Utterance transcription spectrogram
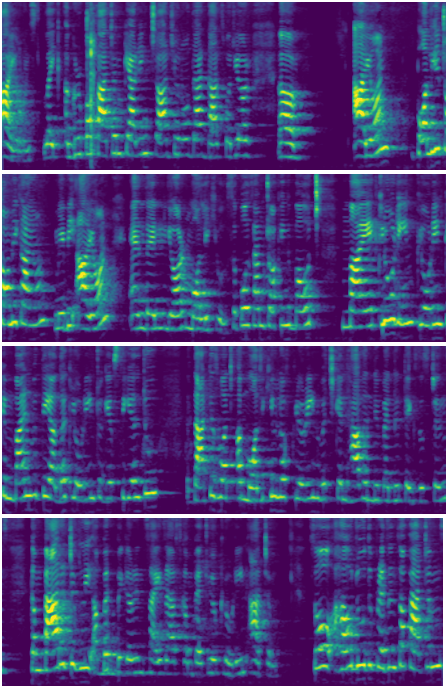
ions. Like a group of atom carrying charge, you know that that's what your uh, ion polyatomic ion, maybe ion, and then your molecule. Suppose I'm talking about my chlorine, chlorine combined with the other chlorine to give Cl2. That is what a molecule of chlorine which can have independent existence comparatively a bit bigger in size as compared to your chlorine atom. So how do the presence of atoms,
